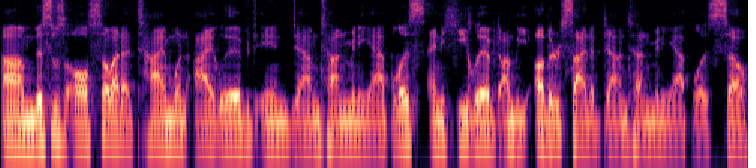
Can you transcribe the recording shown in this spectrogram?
Um, this was also at a time when I lived in downtown Minneapolis and he lived on the other side of downtown Minneapolis. So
